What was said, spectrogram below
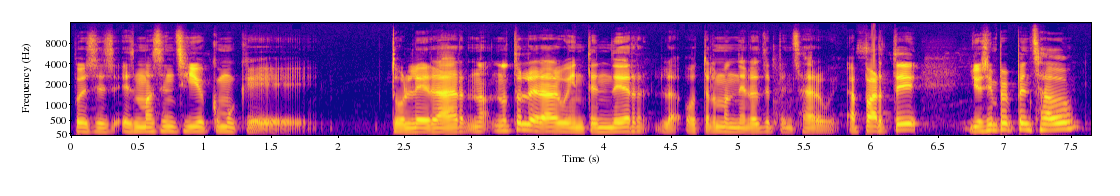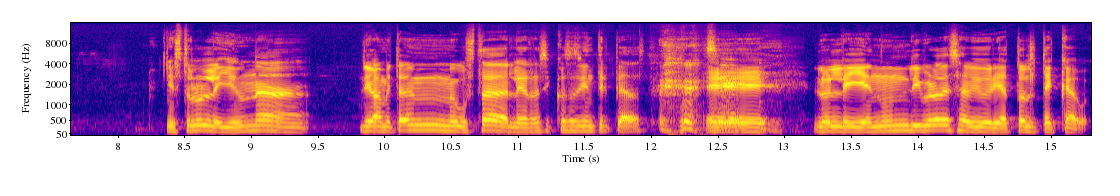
pues es, más sencillo como que tolerar, no, no tolerar, güey, entender otras maneras de pensar, güey. Aparte, yo siempre he pensado, esto lo leí en una, digo, a mí también me gusta leer así cosas bien tripeadas. Eh, lo leí en un libro de sabiduría tolteca, güey.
